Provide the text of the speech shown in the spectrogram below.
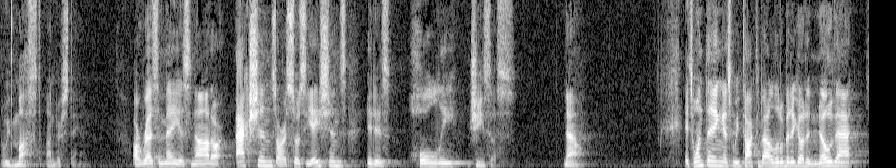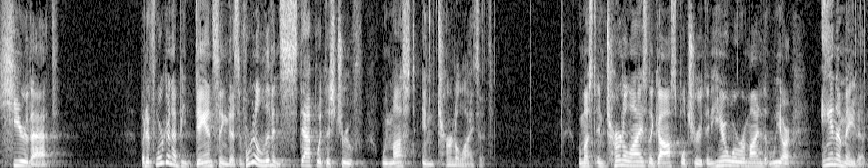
We must understand. Our resume is not our actions, our associations, it is wholly Jesus. Now, it's one thing, as we talked about a little bit ago, to know that, hear that. But if we're going to be dancing this, if we're going to live in step with this truth, we must internalize it. We must internalize the gospel truth. And here we're reminded that we are animated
